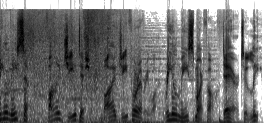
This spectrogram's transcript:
Realme 7 5G Edition. 5G for everyone. Realme smartphone. Dare to leap.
